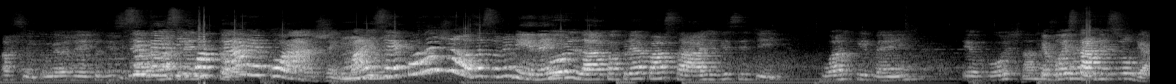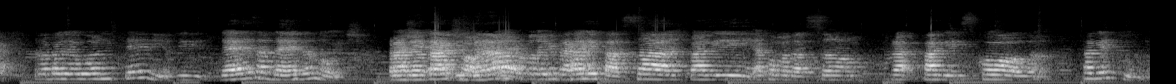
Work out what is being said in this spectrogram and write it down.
Assim, do meu jeito de ser. Você vê assim com a cara é coragem, mas é corajosa essa menina, hein? Fui lá, comprei a passagem e decidi, o ano que vem eu vou estar nesse Eu vou estar nesse lugar. Trabalhei o ano inteirinho, de 10 a 10 da noite. Pra de grana, é, pra poder vir pra cá. Paguei passagem, paguei acomodação, pra, paguei escola, paguei tudo.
